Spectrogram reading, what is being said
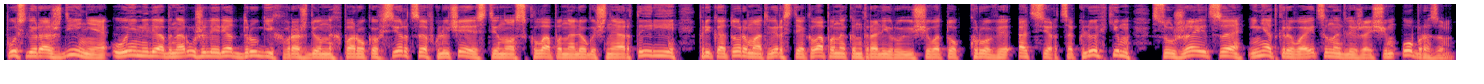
После рождения у Эмили обнаружили ряд других врожденных пороков сердца, включая стеноз клапана легочной артерии, при котором отверстие клапана, контролирующего ток крови от сердца к легким, сужается и не открывается надлежащим образом.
